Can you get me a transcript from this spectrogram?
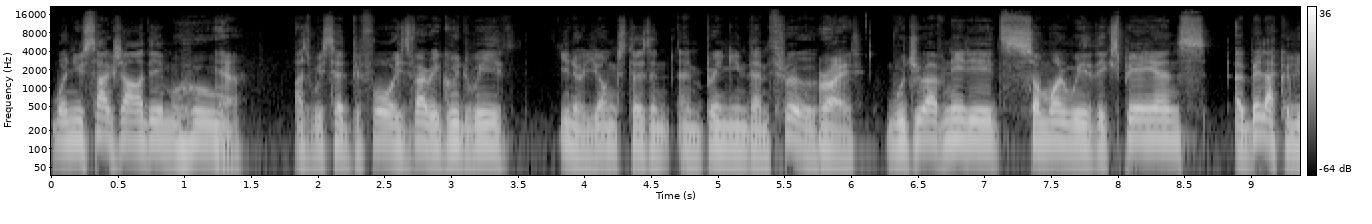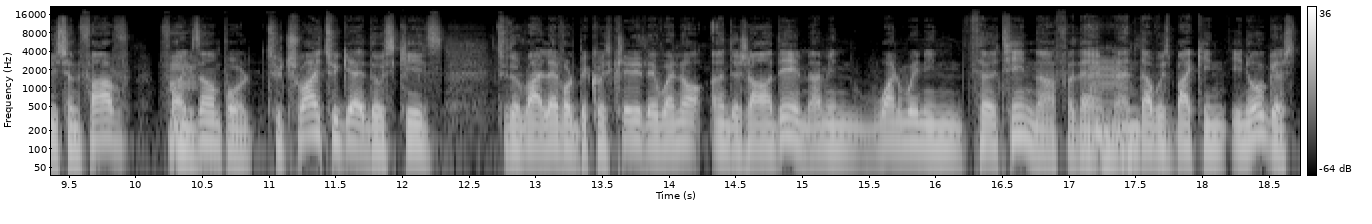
when you sack Jardim, who, Yeah. As we said before, he's very good with you know youngsters and, and bringing them through, Right. would you have needed someone with experience, a bit like a Lucien Favre, for Hmm. example, to try to get those kids to the right level? Because clearly they were not under Jardim. I mean, one win in 13 now for them, and that was back in, in August.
